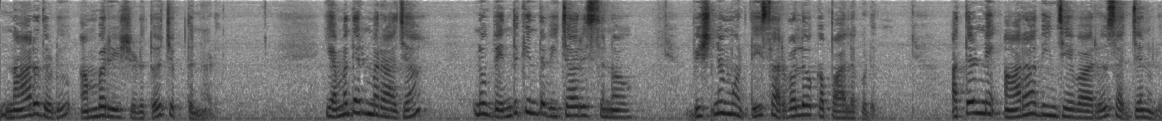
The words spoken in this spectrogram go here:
నారదుడు అంబరీషుడితో చెప్తున్నాడు. యమధర్మరాజా నువ్వెందుకింత విచారిస్తున్నావు? విష్ణుమూర్తి సర్వలోక పాలకుడు. అతణ్ణి ఆరాధించేవారు సజ్జనులు.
